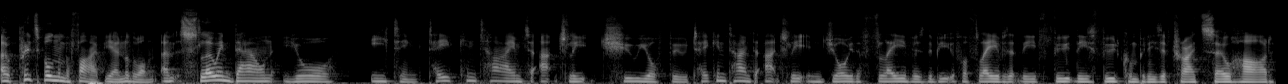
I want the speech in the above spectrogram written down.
Oh, principle number five. Yeah, another one. Um, slowing down your eating, taking time to actually chew your food, taking time to actually enjoy the flavors, the beautiful flavors that these food these food companies have tried so hard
